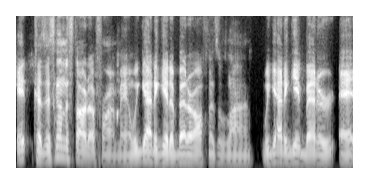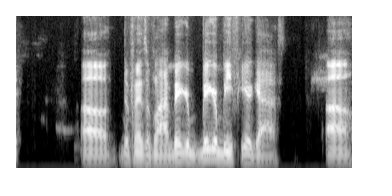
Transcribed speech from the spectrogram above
it because it's going to start up front, man. We got to get a better offensive line. We got to get better at uh defensive line, bigger, bigger, beefier guys. Uh,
